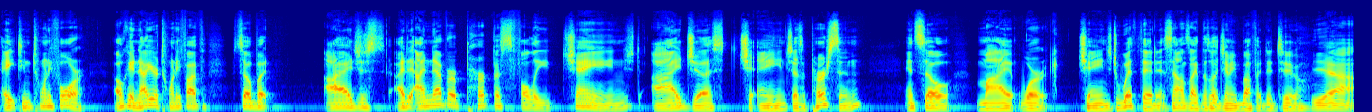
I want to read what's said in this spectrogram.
18, 24. Okay, now you're 25. So, but I just, I, I never purposefully changed. I just changed as a person. And so my work changed with it. And It sounds like that's what Jimmy Buffett did too. Yeah,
